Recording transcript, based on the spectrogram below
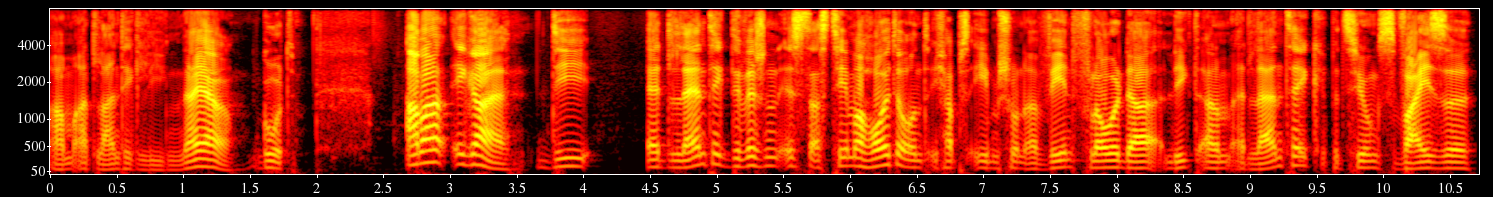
am Atlantik liegen. Naja, gut. Aber egal. Die Atlantic Division ist das Thema heute und ich habe es eben schon erwähnt, Florida liegt am Atlantic, beziehungsweise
